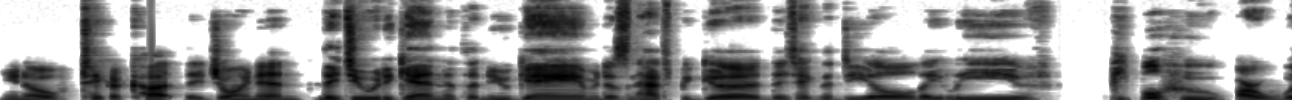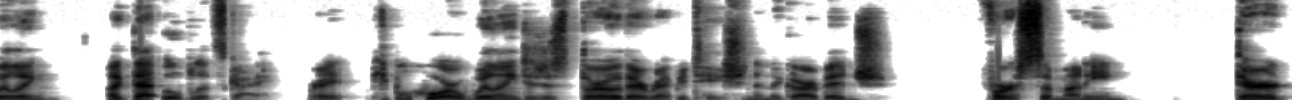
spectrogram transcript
you know, take a cut, they join in. They do it again at the new game. It doesn't have to be good. They take the deal, they leave. People who are willing, like that Ooblets guy, right? People who are willing to just throw their reputation in the garbage for some money, they're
